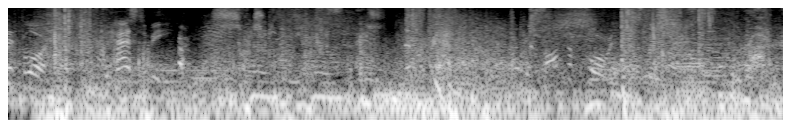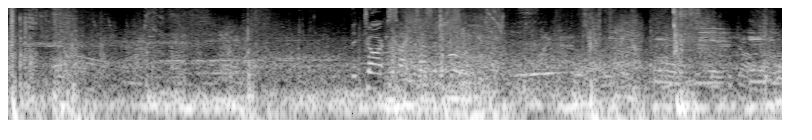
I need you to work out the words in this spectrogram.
Fifth floor. It has to be. The floor with this. The dark side doesn't fool you.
